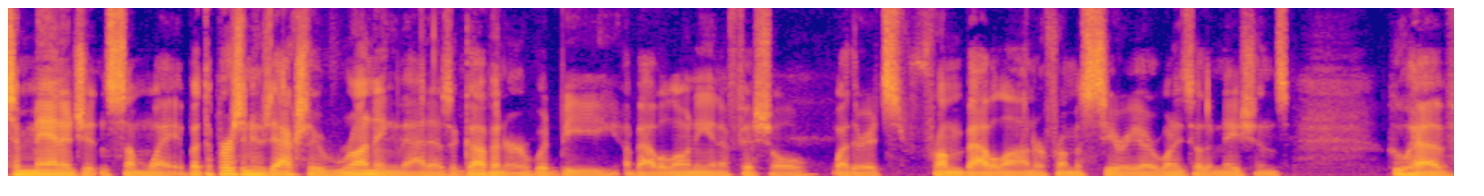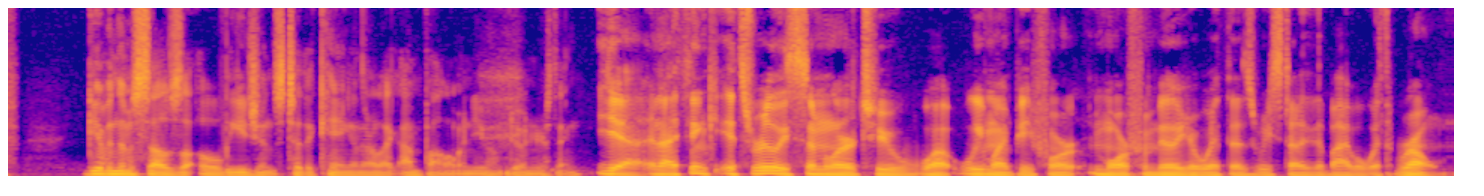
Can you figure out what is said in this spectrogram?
to manage it in some way. But the person who's actually running that as a governor would be a Babylonian official, whether it's from Babylon or from Assyria or one of these other nations who have given themselves allegiance to the king. And they're like, I'm following you, I'm doing your thing. Yeah, and I think it's really similar to what we might be for more familiar with as we study the Bible with Rome.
